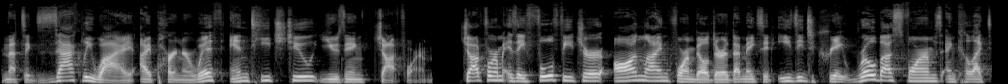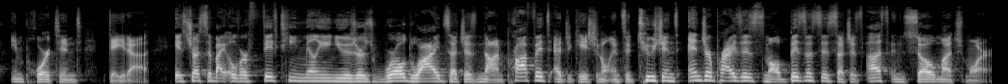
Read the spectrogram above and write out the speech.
And that's exactly why I partner with and teach to using JotForm. JotForm is a full feature online form builder that makes it easy to create robust forms and collect important data. It's trusted by over 15 million users worldwide, such as nonprofits, educational institutions, enterprises, small businesses such as us, and so much more.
